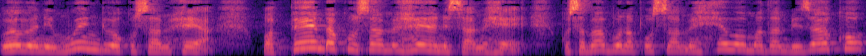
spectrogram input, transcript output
wewe ni mwingi wa kusamehea wapenda kusamehea nisamehee kwa sababu unaposamehewa madhambi zako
